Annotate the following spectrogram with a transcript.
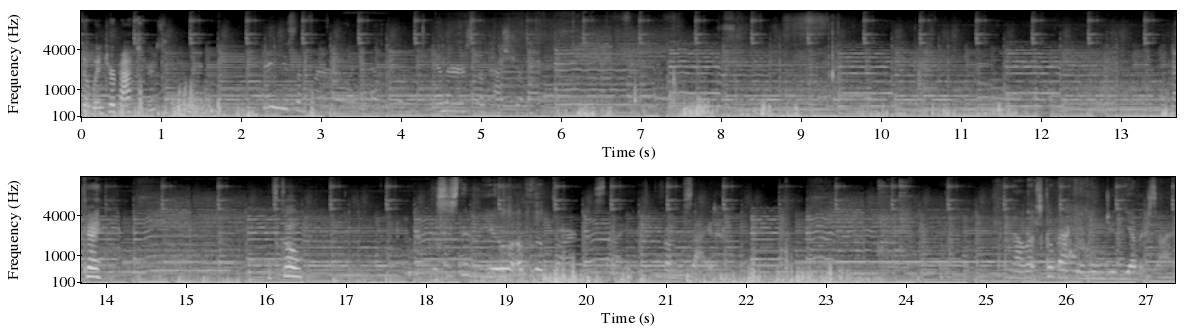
The winter pastures? They use them for like everything. And there's the pasture. Okay. Let's go. This is the view of the barn side, from the side. Now let's go back in and do the other side.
